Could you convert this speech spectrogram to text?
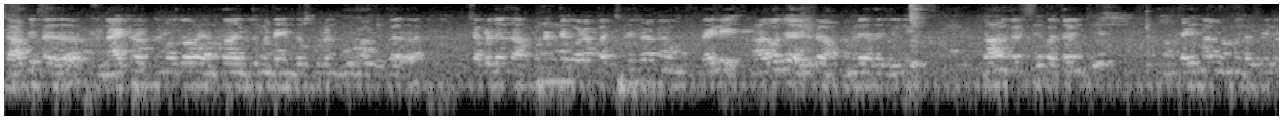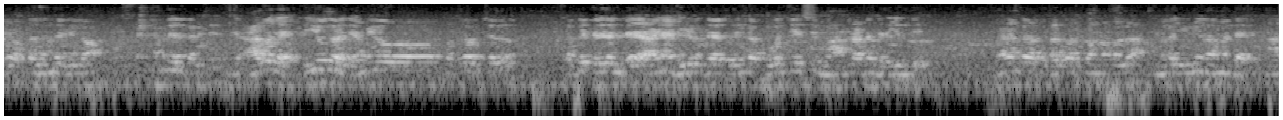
సార్ చెప్పారు నైట్ హాస్టల్లో ఎంత ఇంప్రూవ్మెంట్ అయిందో స్టూడెంట్ మాకు చెప్పారు. చెప్పడం అప్పటి నుండి కూడా ఖచ్చితంగా మేము డైలీ ఆ రోజే వెళ్ళిపోయాం. ఎమ్మెల్యే దగ్గర వెళ్ళి సార్ కలిసి బచ్చాయించి ఐదు నెలలు మమ్మల్ని కలిసి వెళ్ళి ఒక పది మంది వెళ్ళాం. అమెరికా కలిసి ఆ రోజే డిఓ గారు ఎంఈఓ కొత్తగా వచ్చారు. సబ్జెక్ట్ లేదంటే ఆయన డిఓ స్వయంగా ఫోన్ చేసి మాట్లాడడం జరిగింది. మేడం గారు కలపడుతూ ఉండడం వల్ల మళ్ళీ యూనియన్ రమ్మంటే ఆ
